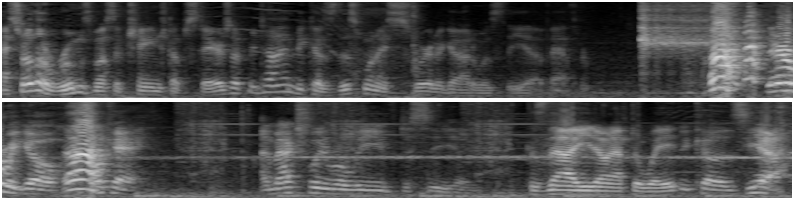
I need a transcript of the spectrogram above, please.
I swear the rooms must have changed upstairs every time because this one, I swear to God, was the uh, bathroom. there we go. Ah! Okay. I'm actually relieved to see him Because now you don't have to wait. because yeah,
